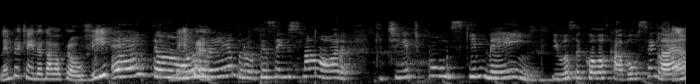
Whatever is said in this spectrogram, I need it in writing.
Lembra que ainda dava pra ouvir? É, então, Lembra? eu lembro, eu pensei nisso na hora. Que tinha tipo um Discman e você colocava, ou sei lá, era,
